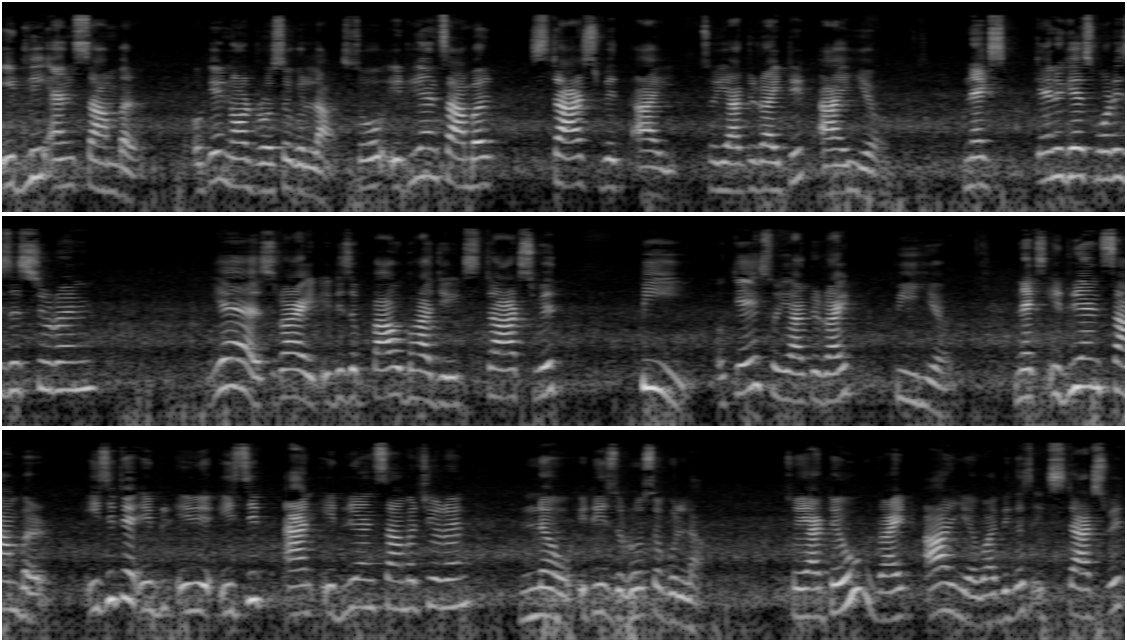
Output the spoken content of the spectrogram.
idli and sambar okay? Not rasogolla so idli and sambar starts with I. So you have to write it I here. Next, can you guess what is this children? Yes, right. It is a pav bhaji. It starts with P. Okay, so you have to write P here. Next, idli and sambar. Is it a, is it an idli and sambar children? No, it is rosagulla. So you have to write R here. Why? Because it starts with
